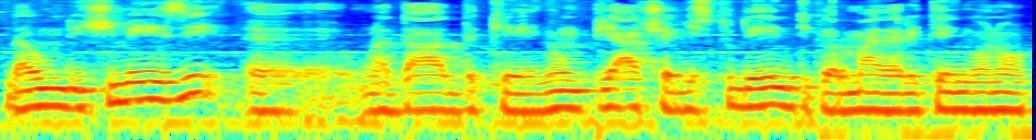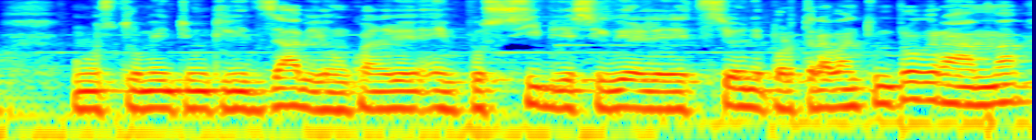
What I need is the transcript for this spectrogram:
da 11 mesi, eh, una DAD che non piace agli studenti che ormai la ritengono uno strumento inutilizzabile con cui è impossibile seguire le lezioni e portare avanti un programma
